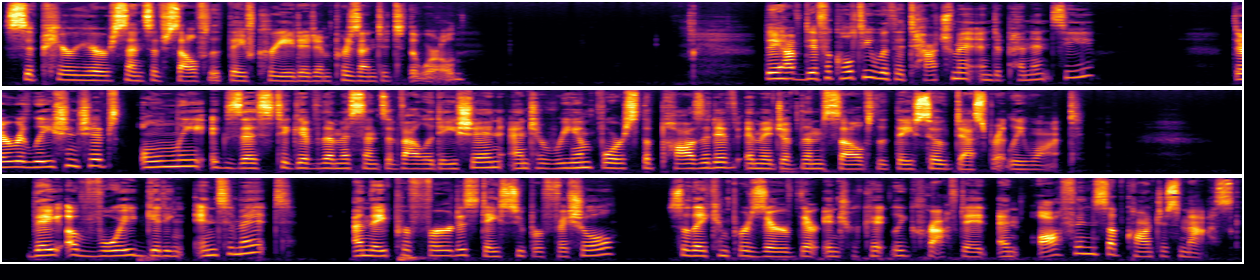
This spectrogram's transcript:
superior sense of self that they've created and presented to the world. They have difficulty with attachment and dependency. Their relationships only exist to give them a sense of validation and to reinforce the positive image of themselves that they so desperately want. They avoid getting intimate and they prefer to stay superficial so they can preserve their intricately crafted and often subconscious mask.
